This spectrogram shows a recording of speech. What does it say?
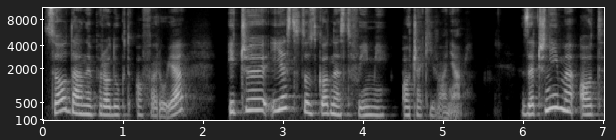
co dany produkt oferuje i czy jest to zgodne z Twoimi oczekiwaniami. Zacznijmy od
